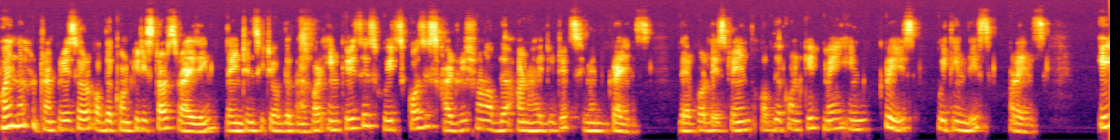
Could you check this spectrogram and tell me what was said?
when the temperature of the concrete starts rising the intensity of the vapour increases which causes hydration of the unhydrated cement grains therefore the strength of the concrete may increase within this range এই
